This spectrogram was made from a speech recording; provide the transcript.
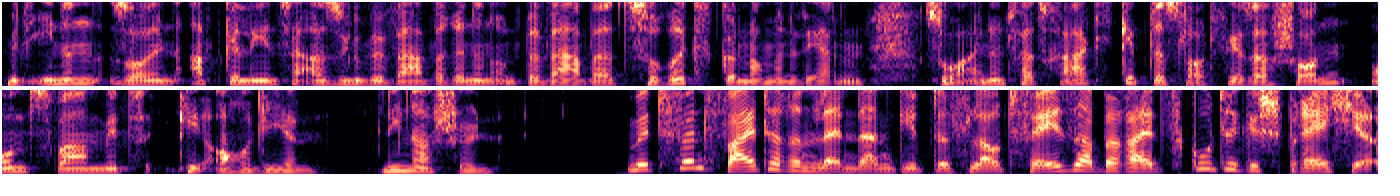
Mit ihnen sollen abgelehnte Asylbewerberinnen und Bewerber zurückgenommen werden. So einen Vertrag gibt es laut Faeser schon, und zwar mit Georgien. Nina Schön. Mit fünf weiteren Ländern gibt es laut Faeser bereits gute Gespräche.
